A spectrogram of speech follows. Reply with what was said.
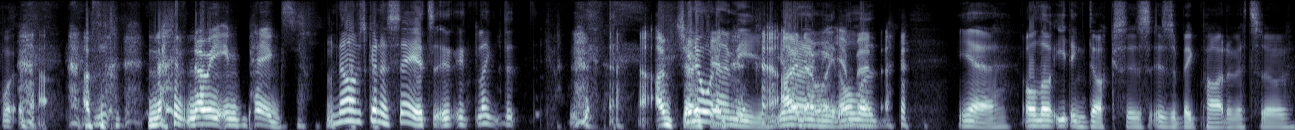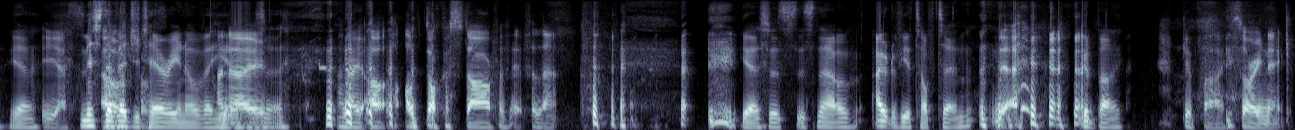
What- no, no eating pigs. no, I was gonna say it's it, it like the I'm joking. You know what I mean. You know I what I know what mean. you All meant. the- yeah. Although eating ducks is is a big part of it, so yeah. yes. Mister Oh. Vegetarian over here. know. is, uh, I know. I'll, I'll dock a star off of it for that. yeah, so it's it's now out of your top ten. Yeah. Goodbye. Goodbye. Sorry, Nick.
